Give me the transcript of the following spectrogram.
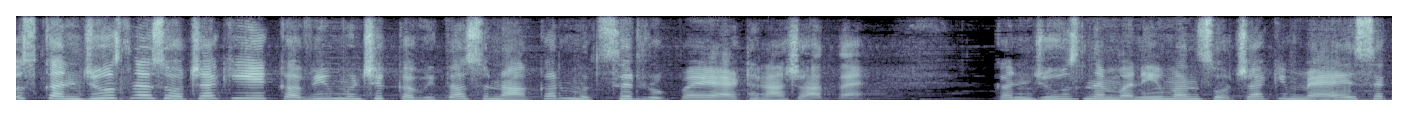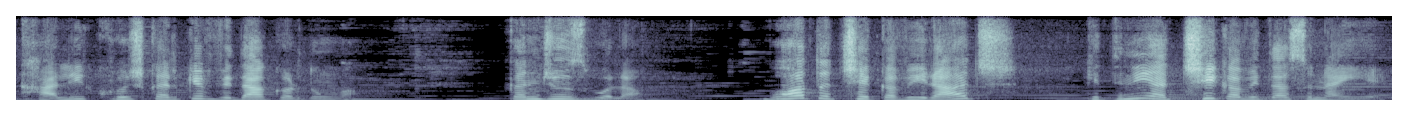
उस कंजूस ने सोचा कि ये कवि मुझे कविता सुनाकर मुझसे रुपए ऐठना चाहता है। कंजूस ने मन ही मन सोचा कि मैं इसे खाली खुश करके विदा कर दूँगा। कंजूस बोला, बहुत अच्छे कविराज, कितनी अच्छी कविता सुनाई है।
